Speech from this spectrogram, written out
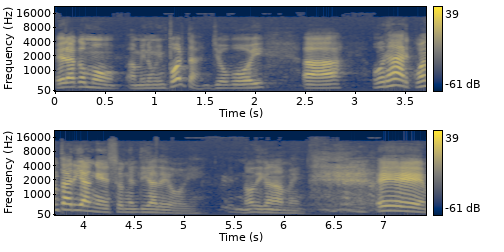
Era como, a mí no me importa, yo voy a orar. ¿Cuánto harían eso en el día de hoy? No digan amén. Eh,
